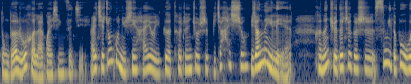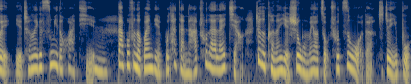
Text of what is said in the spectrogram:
懂得如何来关心自己。而且中国女性还有一个特征，就是比较害羞，比较内敛。可能觉得这个是私密的部位，也成了一个私密的话题。嗯，大部分的观点不太敢拿出来来讲，这个可能也是我们要走出自我的这一步，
